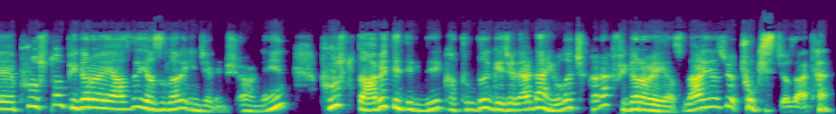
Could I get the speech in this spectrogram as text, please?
e, Proust'un Figaro'ya yazdığı yazıları incelemiş örneğin. Proust davet edildiği, katıldığı gecelerden yola çıkarak Figaro'ya yazılar yazıyor. Çok istiyor zaten.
